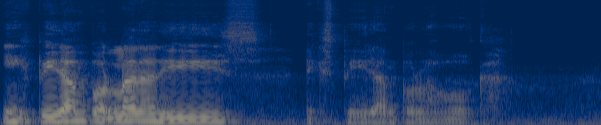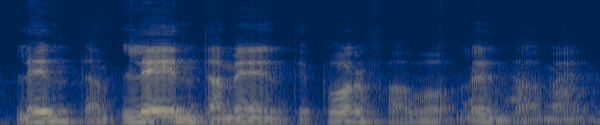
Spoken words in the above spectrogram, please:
Inspiran por la nariz, expiran por la boca. Lenta, lentamente, por favor, lentamente.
